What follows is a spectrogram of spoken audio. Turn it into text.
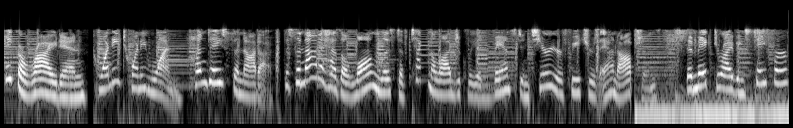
Take a ride in 2021 Hyundai Sonata. The Sonata has a long list of technologically advanced interior features and options that make driving safer,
